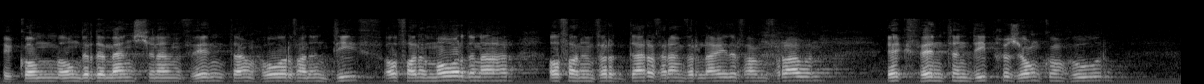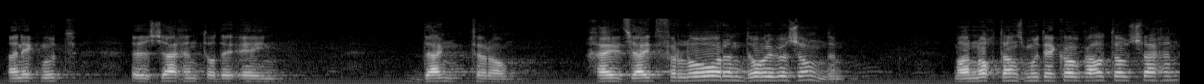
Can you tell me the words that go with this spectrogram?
Ik kom onder de mensen en vind en hoor van een dief of van een moordenaar of van een verderver en verleider van vrouwen. Ik vind een diep gezonken hoer en ik moet eh, zeggen tot de een, denk erom Gij zijt verloren door uw zonden. Maar nochtans moet ik ook altijd zeggen.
